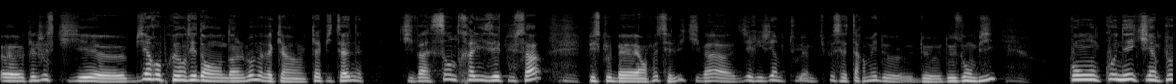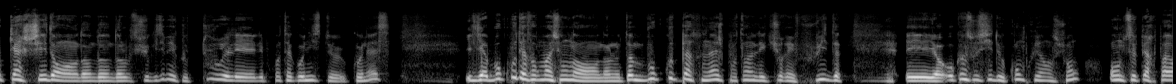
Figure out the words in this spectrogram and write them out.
quelque chose qui est bien représenté dans, l'album avec un capitaine qui va centraliser tout ça, puisque ben, en fait c'est lui qui va diriger un, petit- peu cette armée de, zombies qu'on connaît, qui est un peu caché dans, dans, dans, l'obscurité, mais que tous les protagonistes connaissent. Il y a beaucoup d'informations dans, dans le tome, beaucoup de personnages, pourtant la lecture est fluide et il n'y a aucun souci de compréhension. On ne se perd pas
